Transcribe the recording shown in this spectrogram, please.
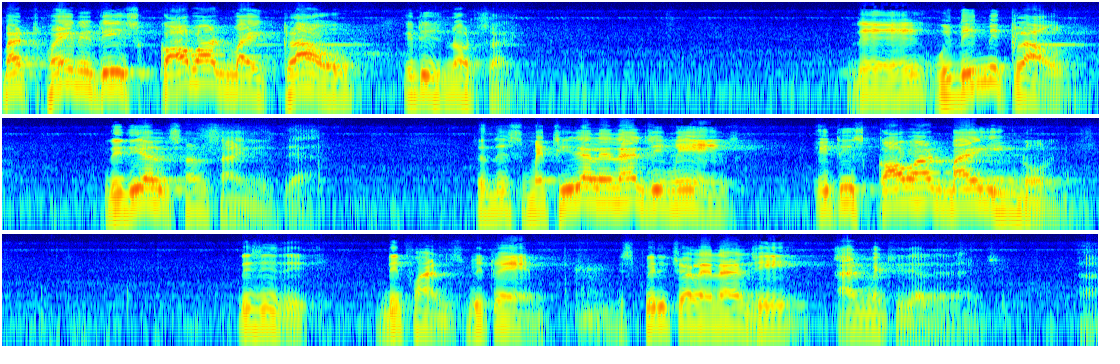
But when it is covered by cloud, it is not shining. Then within the cloud, the real sunshine is there. So this material energy means it is covered by ignorance. This is the difference between spiritual energy and material energy. Uh,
